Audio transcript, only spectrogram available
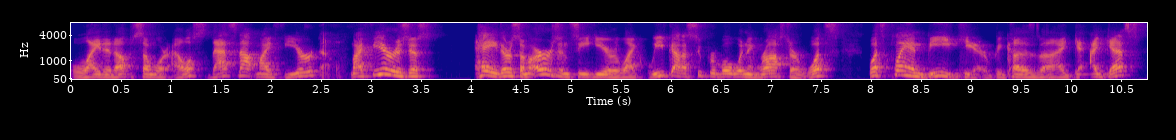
light it up somewhere else. That's not my fear. No. My fear is just hey, there's some urgency here. Like we've got a Super Bowl winning roster. What's what's Plan B here? Because uh, I, I guess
